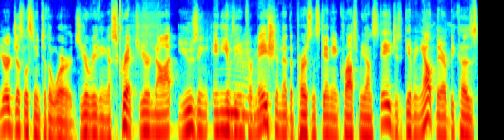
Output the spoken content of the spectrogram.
you're just listening to the words. You're reading a script. You're not using any of the information that the person standing across from me on stage is giving out there because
